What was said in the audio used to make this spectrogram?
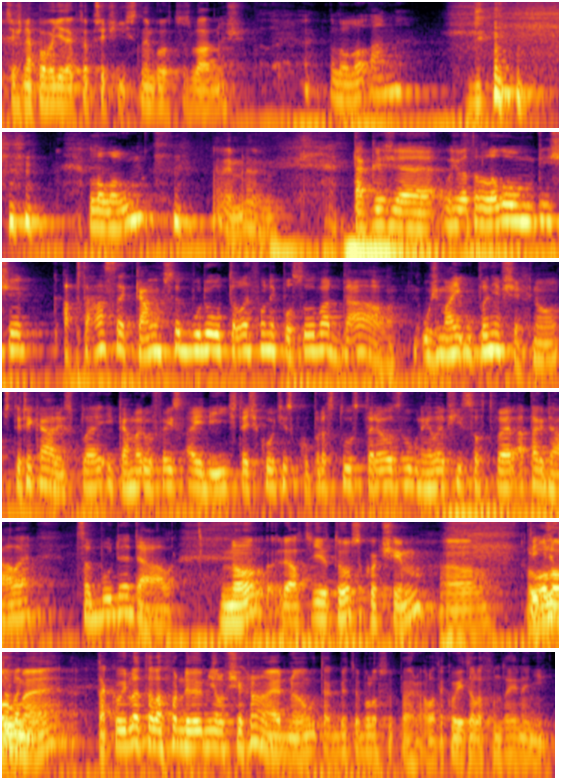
Chceš napovědět, jak to přečíst, nebo to zvládneš? Loloam? Loloum? nevím, nevím. Takže uživatel Loloum píše a ptá se, kam se budou telefony posouvat dál. Už mají úplně všechno, 4K display i kameru Face ID, čtečku tisku prstů, stereozvuk, nejlepší software a tak dále. Co bude dál? No, já ti do toho skočím. Uh, Loloume, to... takovýhle telefon, kdyby měl všechno najednou, tak by to bylo super, ale takový telefon tady není.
